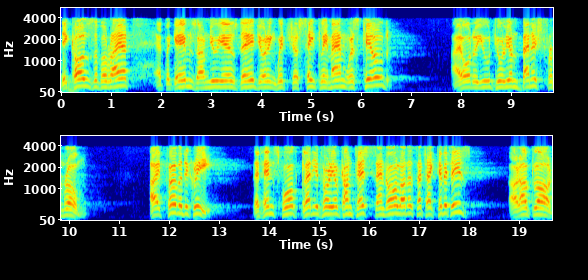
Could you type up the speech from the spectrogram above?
Because of a riot at the games on New Year's Day during which a saintly man was killed, I order you, Julian, banished from Rome. I further decree that henceforth gladiatorial contests and all other such activities are outlawed.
